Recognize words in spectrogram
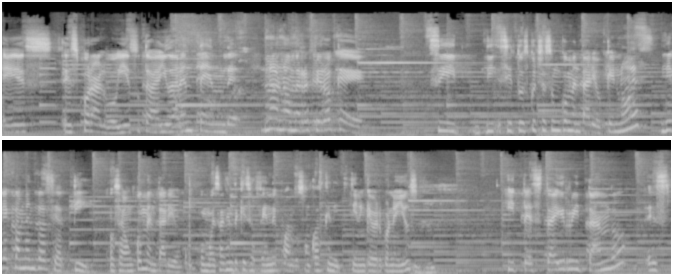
es, es por algo y eso te va a ayudar a entender. No, no, me refiero a que si, si tú escuchas un comentario que no es directamente hacia ti, o sea, un comentario, como esa gente que se ofende cuando son cosas que ni tienen que ver con ellos, y te está irritando, es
